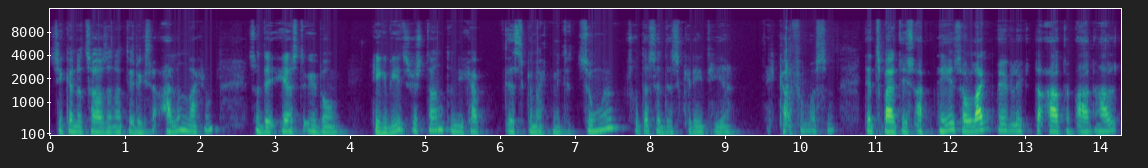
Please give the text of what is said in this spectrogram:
Sie können zu Hause natürlich sie allen machen. So, die erste Übung gegen Widerstand und ich habe das gemacht mit der Zunge, so dass das Gerät hier kaufen müssen. Der zweite ist Apnoe, so lang möglich der Atem anhalten.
